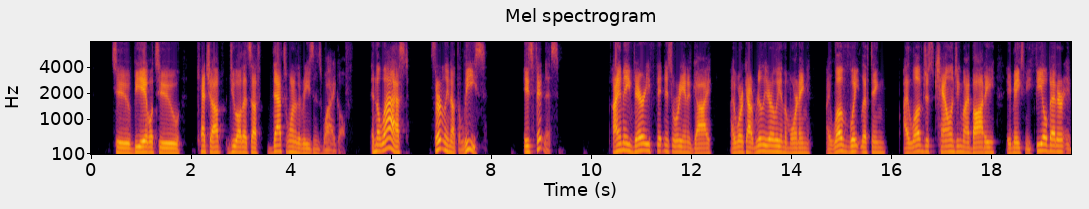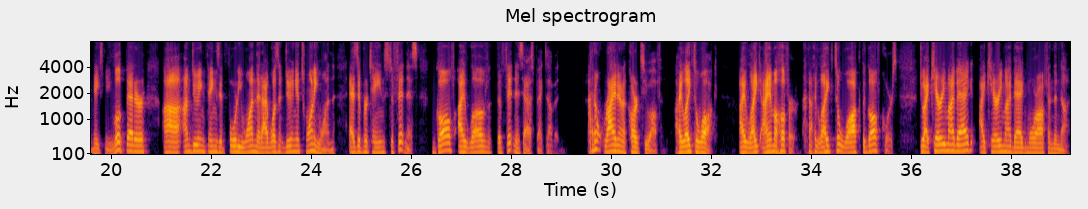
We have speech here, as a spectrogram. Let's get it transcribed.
to be able to catch up, do all that stuff. That's one of the reasons why I golf. And the last, certainly not the least, is fitness. I am a very fitness oriented guy. I work out really early in the morning. I love weightlifting. I love just challenging my body. It makes me feel better. It makes me look better. Uh, I'm doing things at 41 that I wasn't doing at 21 as it pertains to fitness. Golf, I love the fitness aspect of it. I don't ride in a cart too often. I like to walk. I like, I am a hoofer. I like to walk the golf course. Do I carry my bag? I carry my bag more often than not.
